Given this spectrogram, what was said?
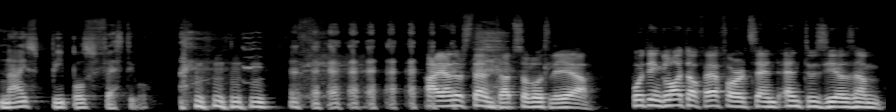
nice people's festival. I understand absolutely. Yeah, putting a lot of efforts and enthusiasm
